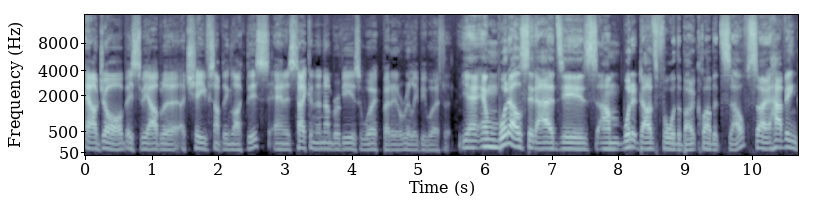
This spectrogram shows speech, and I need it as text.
our job is to be able to achieve something like this, and it's taken a number of years of work, but it'll really be worth it. Yeah, and what else it adds is um, what it does for the boat club itself. So having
